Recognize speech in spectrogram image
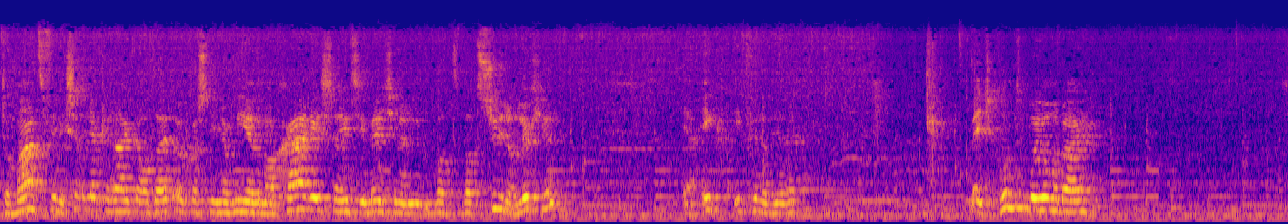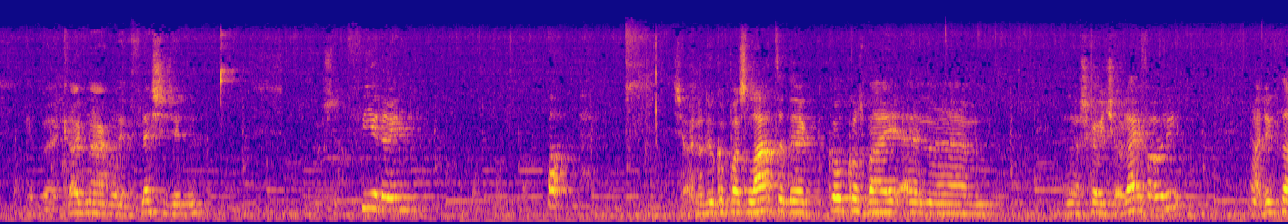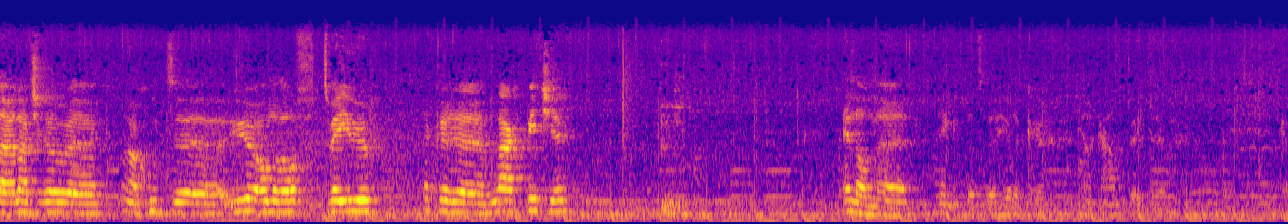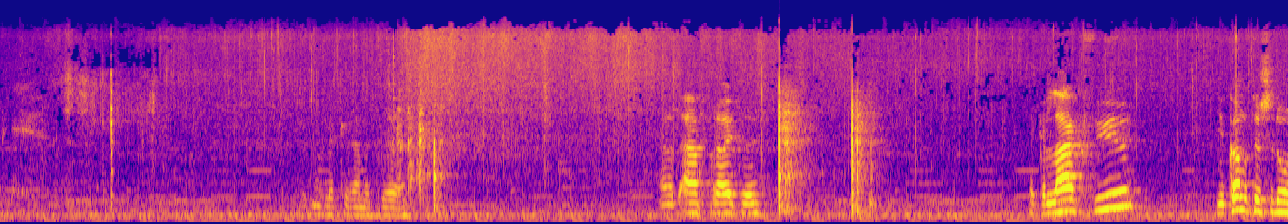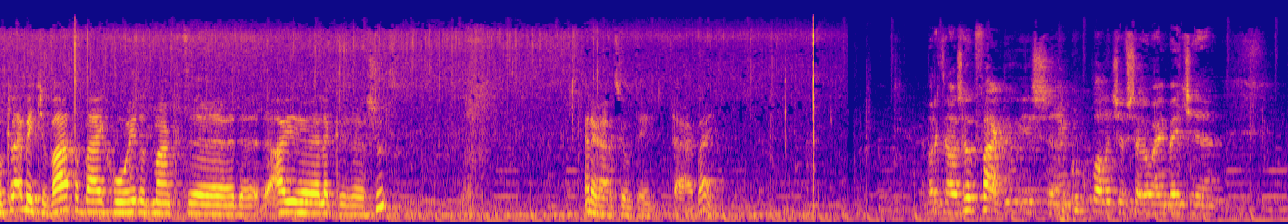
tomaat vind ik zo lekker ruiken altijd. Ook als die nog niet helemaal gaar is, dan heeft hij een beetje een wat, wat zuurder luchtje. Ja, ik, ik vind dat heel lekker. Een beetje groentebouillon erbij. Ik heb eh, kruidnagel in een flesje zitten. Een vier erin. Zo, en dan doe ik er pas later de kokos bij en, ehm, en een scheutje olijfolie. Nou, dit daar laat je zo eh, nou, goed eh uur, anderhalf, twee uur. Lekker eh, laag pitje. En dan eh, denk ik dat we heerlijk, eh heerlijk avondeten hebben. Kijk. Ik nog lekker aan het, aan het aanfruiten. Lekker laag vuur. Je kan er tussendoor een klein beetje water bij gooien. Dat maakt de, de uien lekker zoet. En dan gaat het zo meteen daarbij. Wat ik trouwens ook vaak doe is eh, een koekenpannetje of zo je een beetje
